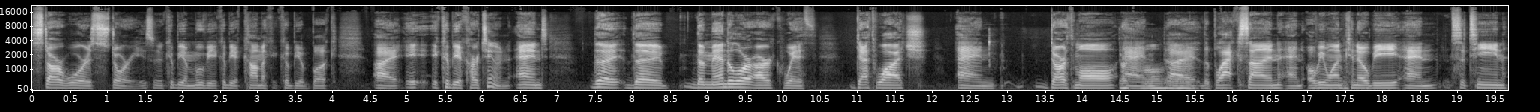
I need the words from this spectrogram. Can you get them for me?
Star Wars stories? It could be a movie, it could be a comic, it could be a book, uh, it, it could be a cartoon, and the the the Mandalore arc with Death Watch and Darth Maul Darth and Maul, uh, yeah. uh, the Black Sun and Obi Wan Kenobi and Satine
